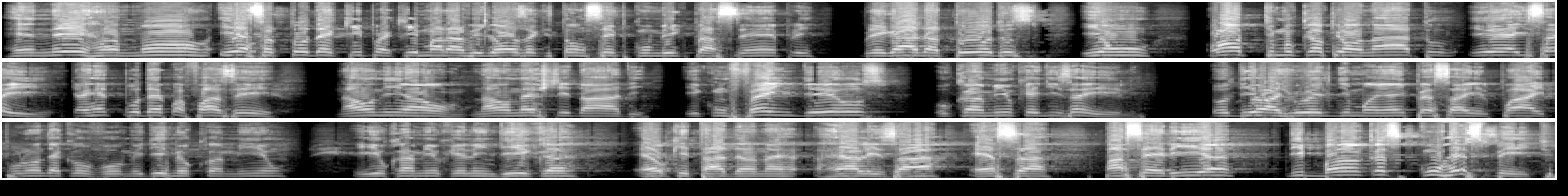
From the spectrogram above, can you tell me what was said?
Renê, Ramon e essa toda a equipe aqui maravilhosa que estão sempre comigo para sempre. Obrigado a todos e um ótimo campeonato. E é isso aí. O que a gente puder para fazer na união, na honestidade e com fé em Deus, o caminho quem diz é Ele. Todo dia eu ajoelho de manhã e peço a Ele, Pai, por onde é que eu vou? Me diz meu caminho. E o caminho que Ele indica é o que está dando a realizar essa parceria de bancas com respeito,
